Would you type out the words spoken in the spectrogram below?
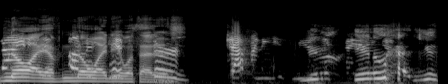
night. no, I have no idea what that is. Japanese You music. you you.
